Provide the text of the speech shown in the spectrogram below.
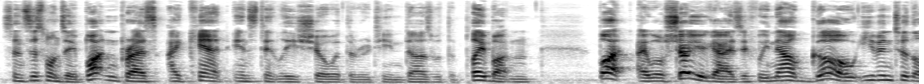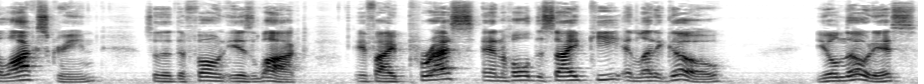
Since this one's a button press, I can't instantly show what the routine does with the play button, but I will show you guys if we now go even to the lock screen so that the phone is locked, if I press and hold the side key and let it go, you'll notice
